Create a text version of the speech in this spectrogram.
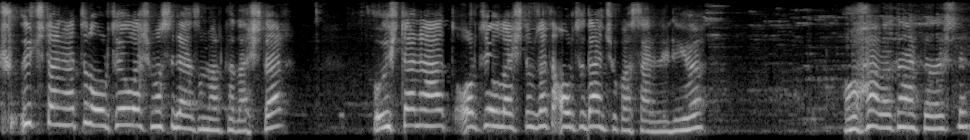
Şu 3 tane hattın ortaya ulaşması lazım arkadaşlar. O 3 tane hat ortaya ulaştım. Zaten ortadan çok hasar veriyor. Oha bakın arkadaşlar.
